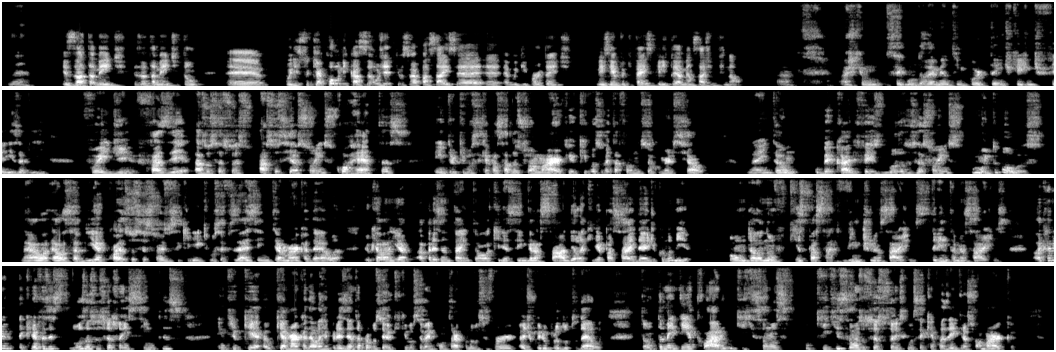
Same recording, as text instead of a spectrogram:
né? Exatamente, exatamente. Então, é, por isso que a comunicação, o jeito que você vai passar isso é, é, é muito importante. Nem sempre o que está escrito é a mensagem final. Tá? Acho que um segundo elemento importante que a gente fez ali foi de fazer as associações, corretas entre o que você quer passar da sua marca e o que você vai estar tá falando no seu comercial. Né? Então, o ele fez duas associações muito boas. Né? Ela, ela sabia quais associações você queria que você fizesse entre a marca dela e o que ela ia apresentar. Então, ela queria ser engraçada e ela queria passar a ideia de economia. Ponto. Ela não quis passar 20 mensagens, 30 mensagens. Ela queria, queria fazer duas associações simples entre o que, o que a marca dela representa para você e o que, que você vai encontrar quando você for adquirir o produto dela. Então, também tenha claro o que, que são as o que, que são as associações que você quer fazer entre a sua marca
